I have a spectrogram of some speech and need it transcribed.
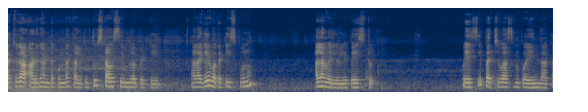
చక్కగా అడుగంటకుండా కలుపుతూ స్టవ్ సిమ్లో పెట్టి అలాగే ఒక టీ స్పూను అల్లం వెల్లుల్లి పేస్ట్ వేసి పచ్చివాసన పోయిందాక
